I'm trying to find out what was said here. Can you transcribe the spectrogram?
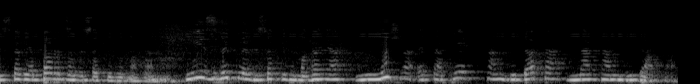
y, stawia bardzo wysokie wymagania. Niezwykle wysokie wymagania już na etapie kandydata na kandydata.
